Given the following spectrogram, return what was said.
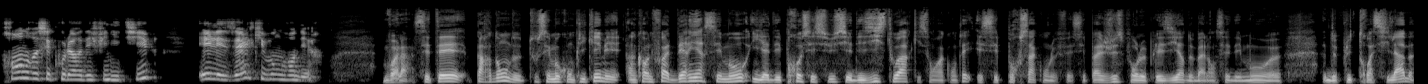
prendre ses couleurs définitives et les ailes qui vont grandir. Voilà, c'était, pardon de tous ces mots compliqués, mais encore une fois, derrière ces mots, il y a des processus, il y a des histoires qui sont racontées, et c'est pour ça qu'on le fait. C'est pas juste pour le plaisir de balancer des mots euh, de plus de trois syllabes.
